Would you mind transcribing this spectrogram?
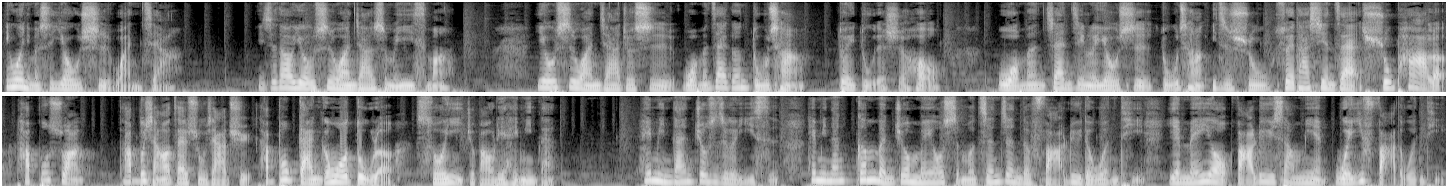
因为你们是优势玩家。”你知道优势玩家是什么意思吗？优势玩家就是我们在跟赌场对赌的时候，我们占尽了优势，赌场一直输，所以他现在输怕了，他不爽，他不想要再输下去，他不敢跟我赌了，所以就把我列黑名单。黑名单就是这个意思。黑名单根本就没有什么真正的法律的问题，也没有法律上面违法的问题，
